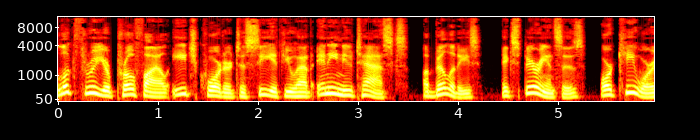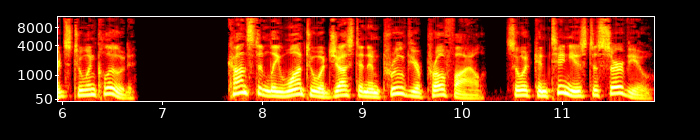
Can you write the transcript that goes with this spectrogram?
Look through your profile each quarter to see if you have any new tasks, abilities, experiences, or keywords to include constantly want to adjust and improve your profile so it continues to serve you.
